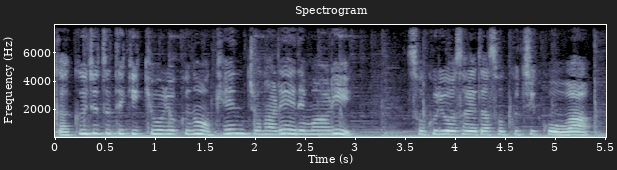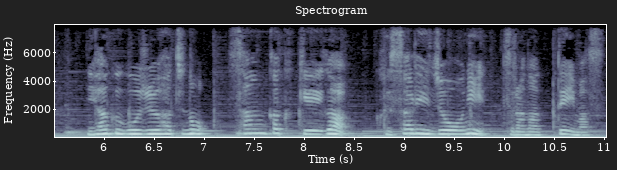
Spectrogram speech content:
学術的協力の顕著な例でもあり測量された測地孔は258の三角形が鎖状に連なっています。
